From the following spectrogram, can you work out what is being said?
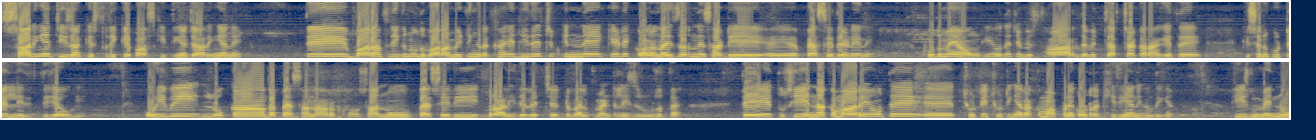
ਸਾਰੀਆਂ ਚੀਜ਼ਾਂ ਕਿਸ ਤਰੀਕੇ ਪਾਸ ਕੀਤੀਆਂ ਜਾ ਰਹੀਆਂ ਨੇ। ਤੇ 12 ਤਰੀਕ ਨੂੰ ਦੁਬਾਰਾ ਮੀਟਿੰਗ ਰੱਖਾਂਗੇ, ਜਿਹਦੇ ਚ ਕਿੰਨੇ, ਕਿਹੜੇ ਕਲੋਨਾਈਜ਼ਰ ਨੇ ਸਾਡੇ ਪੈਸੇ ਦੇਣੇ ਨੇ, ਖੁਦ ਮੈਂ ਆਉਂਗੀ ਉਹਦੇ ਚ ਵਿਸਥਾਰ ਦੇ ਵਿੱਚ ਚਰਚਾ ਕਰਾਂਗੇ ਤੇ ਕਿਸੇ ਨੂੰ ਕੋਈ ਢਿੱਲ ਨਹੀਂ ਦਿੱਤੀ ਜਾਊਗੀ। ਕੋਈ ਵੀ ਲੋਕਾਂ ਦਾ ਪੈਸਾ ਨਾ ਰੱਖੋ, ਸਾਨੂੰ ਪੈਸੇ ਦੀ ਕੁਰਾਲੀ ਦੇ ਵਿੱਚ ਡਿਵੈਲਪਮੈਂਟ ਲਈ ਜ਼ਰੂਰਤ ਹੈ। ਤੇ ਤੁਸੀਂ ਇੰਨਾ ਕਮਾ ਰਹੇ ਹੋ ਤੇ ਛੋਟੀ ਛੋਟੀਆਂ ਰਕਮਾਂ ਆਪਣੇ ਕੋਲ ਰੱਖੀ ਦੀਆਂ ਨਹੀਂ ਹੁੰਦੀਆਂ। ਕਿ ਮੈਨੂੰ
